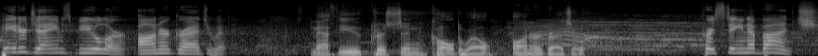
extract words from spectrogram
Peter James Bueller, honor graduate. Matthew Christian Caldwell, honor graduate. Christina Bunch.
